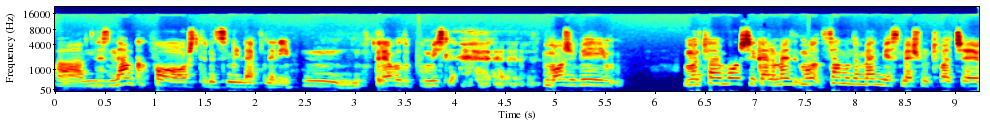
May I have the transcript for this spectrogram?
А, не знам какво още не са ми лепнали. Трябва да помисля. Може би... Ма това е моят шега. На мен, само на мен ми е смешно това, че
